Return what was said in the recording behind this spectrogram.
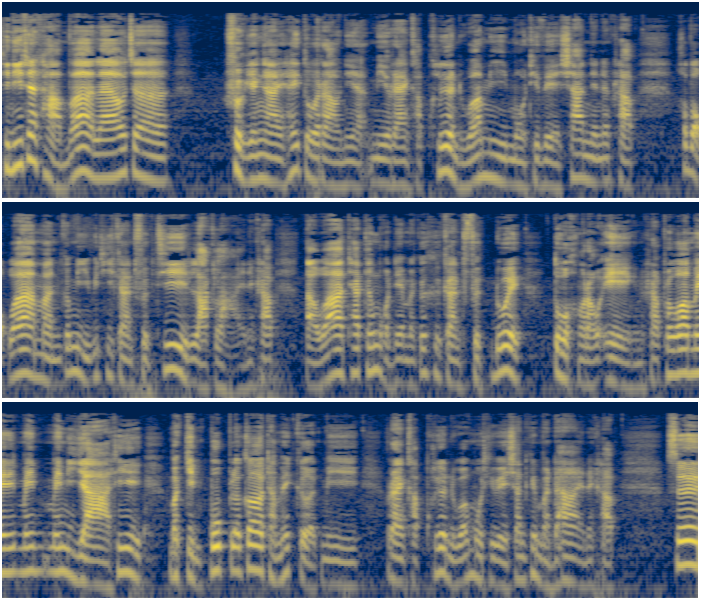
ทีนี้ถ้าถามว่าแล้วจะฝึกยังไงให้ตัวเราเนี่ยมีแรงขับเคลื่อนหรือว่ามี motivation เนี่ยนะครับเขาบอกว่ามันก็มีวิธีการฝึกที่หลากหลายนะครับ แต่ว่าแทบทั้งหมดเนี่ยมันก็คือการฝึกด้วยตัวของเราเองนะครับ เพราะว่าไม่ไม่ไม่มียาที่มากินปุ๊บ แล้วก็ทำให้เกิดมีแรงขับเคลื่อนหรือว่า motivation ขึ้นมาได้นะครับ ซึ่ง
